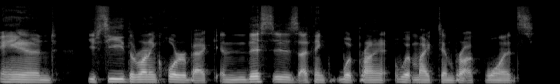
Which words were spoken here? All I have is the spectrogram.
and you see the running quarterback. And this is, I think, what Brian, what Mike Denbrock wants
